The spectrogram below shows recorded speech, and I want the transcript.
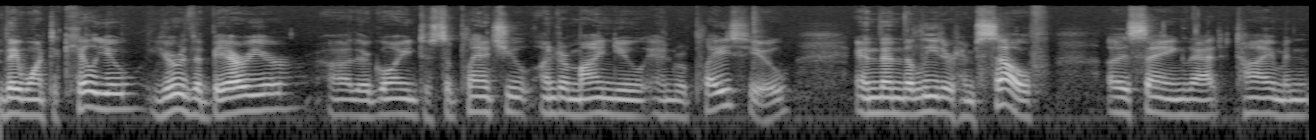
they want to kill you, you're the barrier, uh, they're going to supplant you, undermine you, and replace you. And then the leader himself uh, is saying that time and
